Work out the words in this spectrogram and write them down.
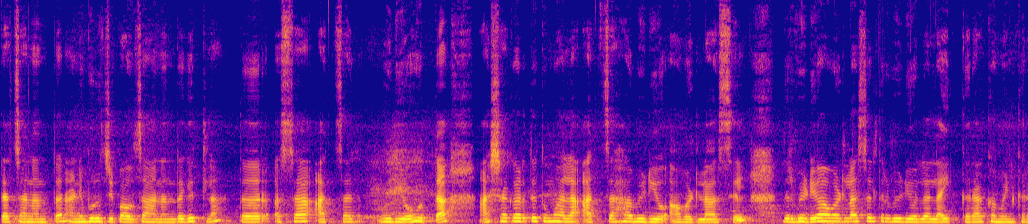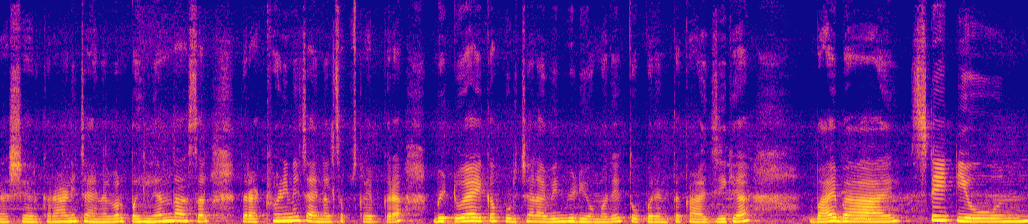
त्याच्यानंतर आणि भुर्जीपावचा आनंद घेतला. तर असा आजचा व्हिडिओ होता. आशा करते तुम्हाला आजचा हा व्हिडिओ आवडला असेल. जर व्हिडिओ आवडला असेल तर व्हिडिओला लाईक करा कमेंट करा शेअर करा आणि चॅनलवर पहिल्यांदा असाल तर आठवणीने चॅनल सबस्क्राईब करा. भेटूया एका पुढच्या नवीन व्हिडिओमध्ये. तोपर्यंत काळजी घ्या. बाय बाय. स्टे ट्यून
